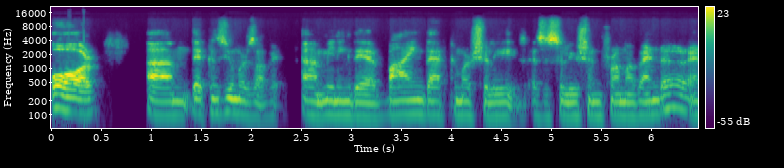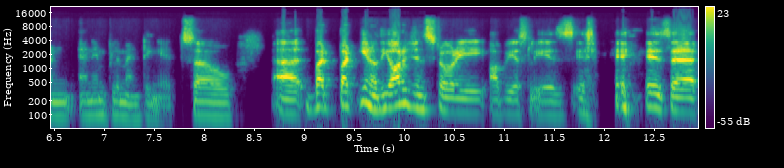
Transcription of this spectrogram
or um, they're consumers of it, uh, meaning they're buying that commercially as a solution from a vendor and and implementing it. So, uh, but but you know, the origin story obviously is is is a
